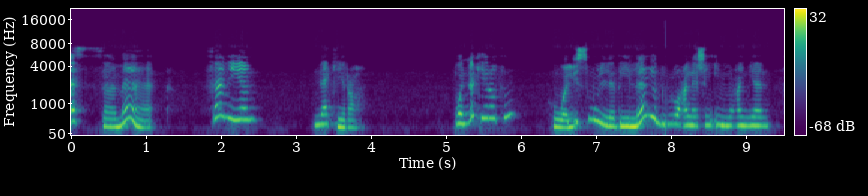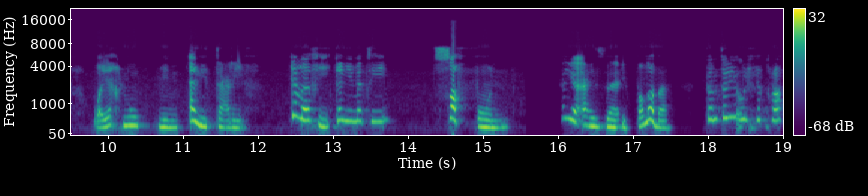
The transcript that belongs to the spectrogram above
السماء. ثانيا نكرة. والنكرة هو الاسم الذي لا يدل على شيء معين ويخلو من أل التعريف كما في كلمة صف. هيا أعزائي الطلبة تمتلئ الفقرة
